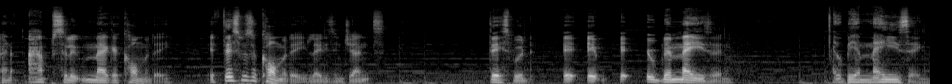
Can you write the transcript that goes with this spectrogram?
an absolute mega comedy. If this was a comedy, ladies and gents, this would it, it, it, it would be amazing. It would be amazing.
